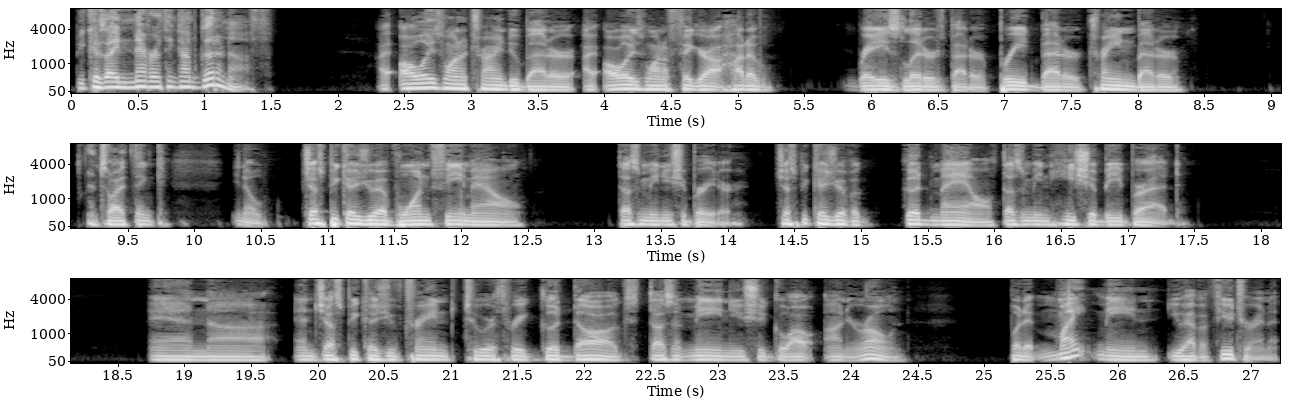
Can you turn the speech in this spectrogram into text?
because I never think I'm good enough. I always want to try and do better. I always want to figure out how to raise litters better, breed better, train better. And so I think, you know, just because you have one female doesn't mean you should breed her. Just because you have a good male doesn't mean he should be bred. And uh and just because you've trained two or three good dogs doesn't mean you should go out on your own. But it might mean you have a future in it.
